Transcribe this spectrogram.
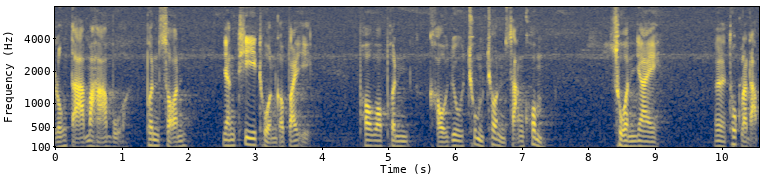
หลวงตามหาบัว เพิ่นสอนยังที่ถ่วนก็ไปอีก เพราะว่าเพิ่นเขาอยู่ชุ่มชนสังคม ส่วนใหญ่ทุกระดับ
